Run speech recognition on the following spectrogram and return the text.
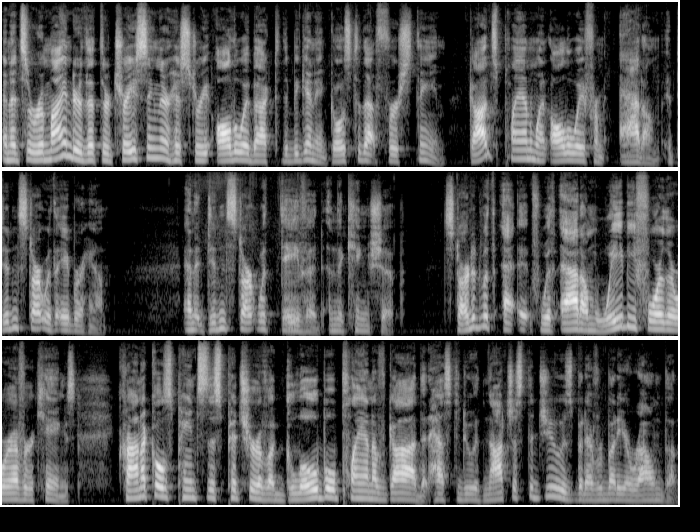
And it's a reminder that they're tracing their history all the way back to the beginning. It goes to that first theme. God's plan went all the way from Adam. It didn't start with Abraham. And it didn't start with David and the kingship. It started with, with Adam way before there were ever kings. Chronicles paints this picture of a global plan of God that has to do with not just the Jews, but everybody around them.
